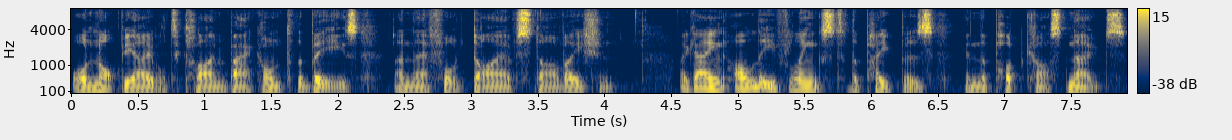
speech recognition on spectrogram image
or not be able to climb back onto the bees and therefore die of starvation. Again, I'll leave links to the papers in the podcast notes.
